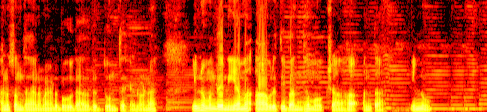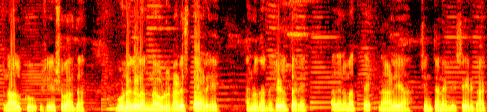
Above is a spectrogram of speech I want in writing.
ಅನುಸಂಧಾನ ಮಾಡಬಹುದಾದದ್ದು ಅಂತ ಹೇಳೋಣ. ಇನ್ನು ಮುಂದೆ ನಿಯಮ ಆವೃತ್ತಿ ಬಂಧ ಮೋಕ್ಷಾಹ ಅಂತ ಇನ್ನು ನಾಲ್ಕು ವಿಶೇಷವಾದ ಗುಣಗಳನ್ನು ಅವಳು ನಡೆಸ್ತಾಳೆ. ಅನ್ನೋದನ್ನು ಹೇಳ್ತಾರೆ ಅದನ್ನು ಮತ್ತೆ ನಾಳೆಯ ಚಿಂತನೆಯಲ್ಲಿ ಸೇರಿದಾಗ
